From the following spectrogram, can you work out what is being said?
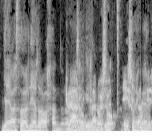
ya llevas todo el día trabajando, ¿no? Claro, claro, eso, eso también.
